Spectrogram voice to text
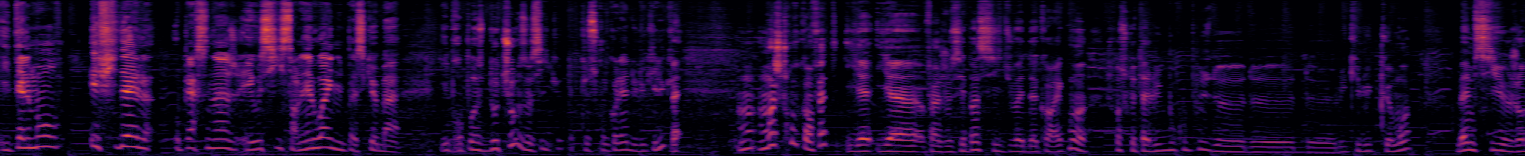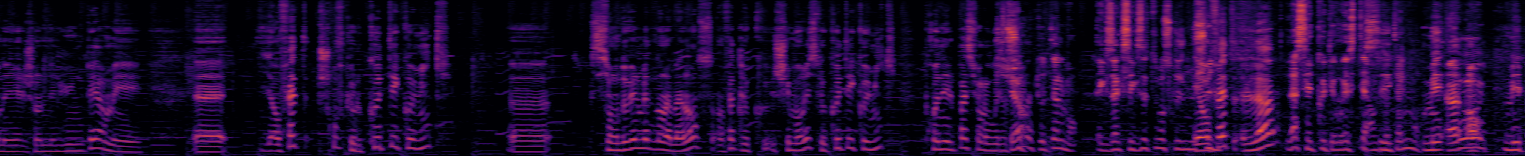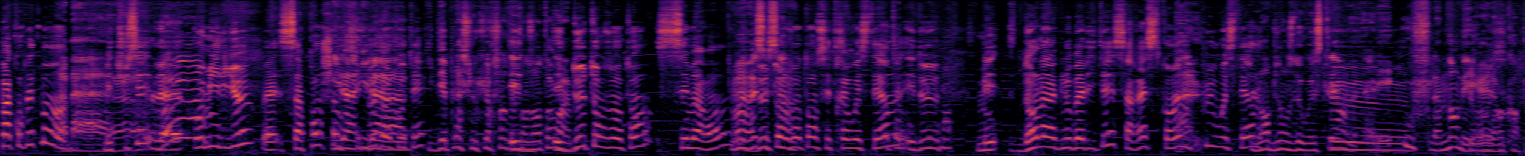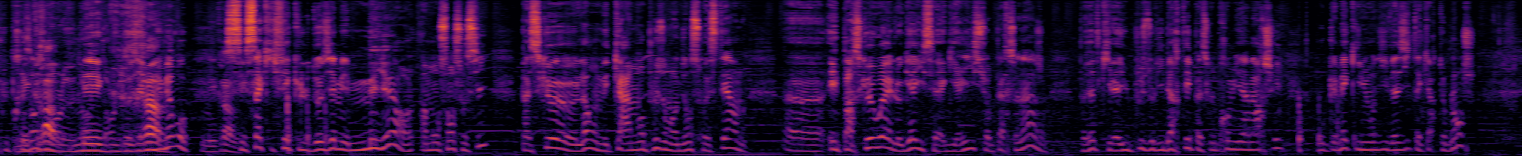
il est tellement est fidèle au personnage et aussi s'en éloigne parce que bah il propose d'autres choses aussi que, que ce qu'on connaît du Lucky Luke. Bah, Moi, je trouve qu'en fait, il y a, Enfin, je sais pas si tu vas être d'accord avec moi. Je pense que tu as lu beaucoup plus de, Lucky Luke que moi, même si euh, j'en ai, j'en ai lu une paire, mais euh, en fait, je trouve que le côté comique, euh, si on devait le mettre dans la balance, en fait, chez Maurice, le côté comique prenait le pas sur le Bien western. sûr, totalement. Exact, c'est exactement ce que je me Et suis en fait, là, Là, c'est le côté western, totalement. mais, un- alors, ouais. mais pas complètement. hein. Ah bah, mais tu sais, là, au milieu, bah, ça penche un il, petit peu d'un côté. il déplace le curseur de Et, temps en temps. et ouais. de temps en temps, c'est marrant. Ouais, de temps ça. en temps, c'est très western. Et de, mais dans la globalité, ça reste quand même Ah, plus western. L'ambiance de western, que- elle est ouf là-dedans, mais elle est encore plus présente grave, dans le, dans mais le- dans le deuxième grave. numéro. C'est ça qui fait que le deuxième est meilleur, à mon sens aussi, parce que là, on est carrément plus dans l'ambiance western. Euh, et parce que, ouais, le gars, il s'est aguerri sur le personnage. Peut-être qu'il a eu plus de liberté parce que le premier a marché. Donc les mecs, ils lui ont dit, vas-y, ta carte blanche.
